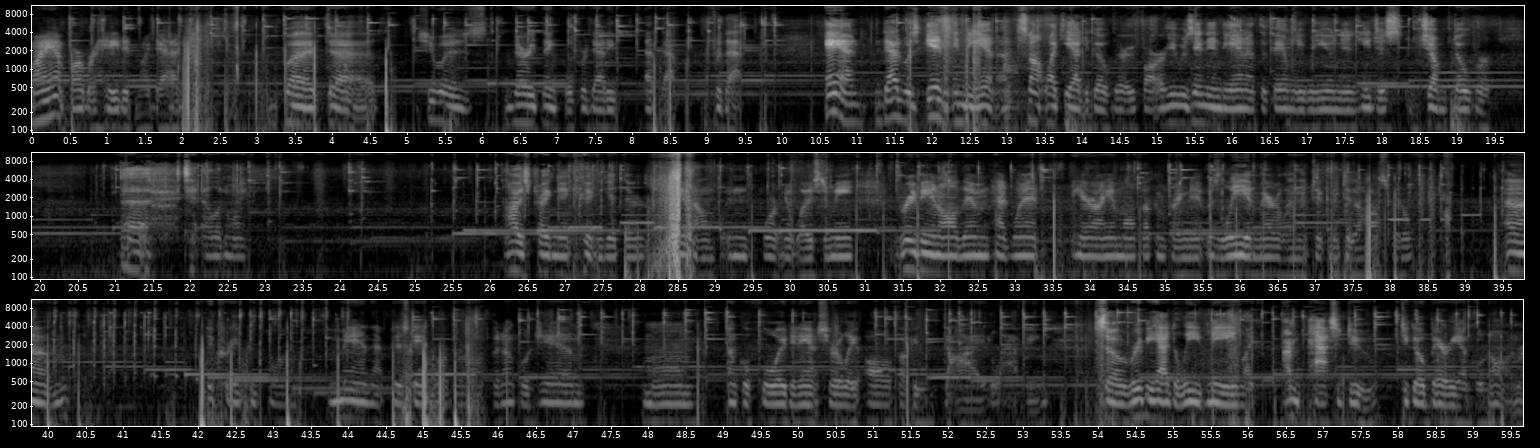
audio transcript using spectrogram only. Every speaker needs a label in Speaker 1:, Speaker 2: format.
Speaker 1: my aunt Barbara hated my dad, but uh, she was very thankful for Daddy at that for that. And Dad was in Indiana. It's not like he had to go very far. He was in Indiana at the family reunion. He just jumped over uh, to Illinois. I was pregnant, couldn't get there. You know how important it was to me. Ruby and all of them had went. Here I am all fucking pregnant. It was Lee and Marilyn that took me to the hospital. Um, the Cray coupon. Man, that pissed Aunt Barbara off. But Uncle Jim, Mom, Uncle Floyd, and Aunt Shirley all fucking died. So Ruby had to leave me, like, I'm past due to go bury Uncle Don.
